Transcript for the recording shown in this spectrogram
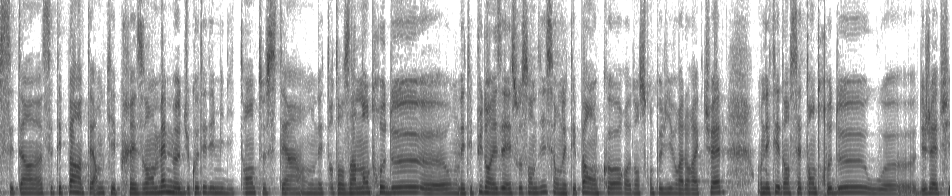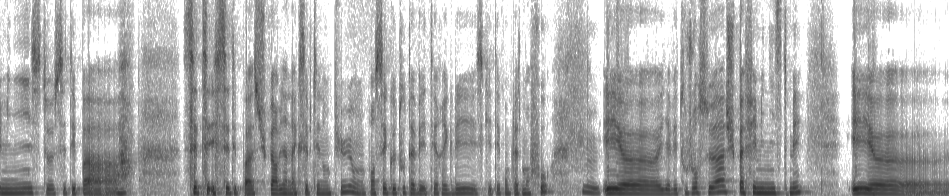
c'était un, c'était pas un terme qui est présent, même du côté des militantes. C'était on était dans un entre-deux. Euh, on n'était plus dans les années 70 et on n'était pas encore dans ce qu'on peut vivre à l'heure actuelle. On était dans cet entre-deux où euh, déjà être féministe, c'était pas, c'était, c'était pas super bien accepté non plus. On pensait que tout avait été réglé, ce qui était complètement faux. Hmm. Et euh, il y avait toujours ce ah, je suis pas féministe, mais et, euh,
